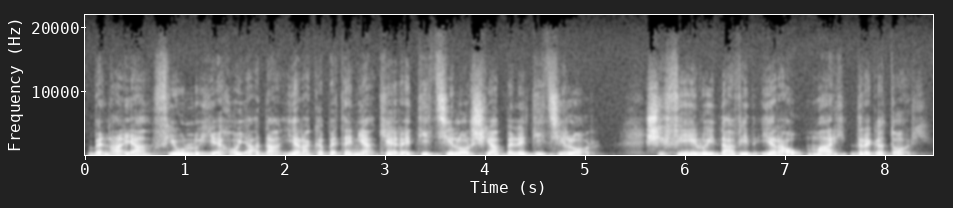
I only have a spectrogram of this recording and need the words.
Benaia, fiul lui Jehoiada, era căpetenia cheretiților și apeletiților. Și fiii lui David erau mari dregători.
